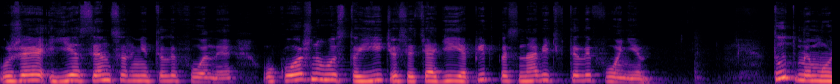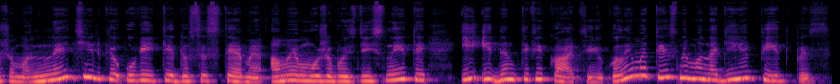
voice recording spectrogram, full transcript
вже є сенсорні телефони. У кожного стоїть ось оця дія підпис навіть в телефоні. Тут ми можемо не тільки увійти до системи, а ми можемо здійснити і ідентифікацію. Коли ми тиснемо на дія підпис,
